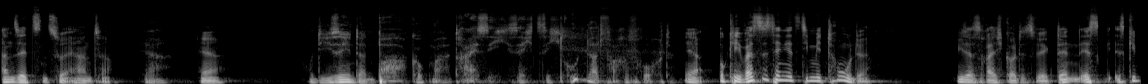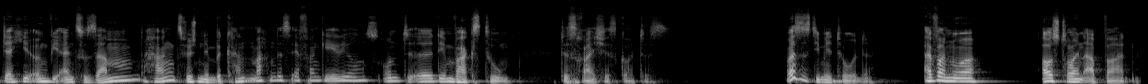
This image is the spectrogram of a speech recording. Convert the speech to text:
ansetzen zur Ernte. Ja. Ja. Und die sehen dann, boah, guck mal, 30, 60, 100-fache Frucht. Ja, okay, was ist denn jetzt die Methode, wie das Reich Gottes wirkt? Denn es, es gibt ja hier irgendwie einen Zusammenhang zwischen dem Bekanntmachen des Evangeliums und äh, dem Wachstum des Reiches Gottes. Was ist die Methode? Einfach nur ausstreuen, abwarten.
